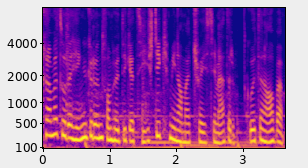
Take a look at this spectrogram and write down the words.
kommen zu den Hintergründen vom heutigen Dienstag. Mein Name ist Tracy Meder. Guten Abend.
